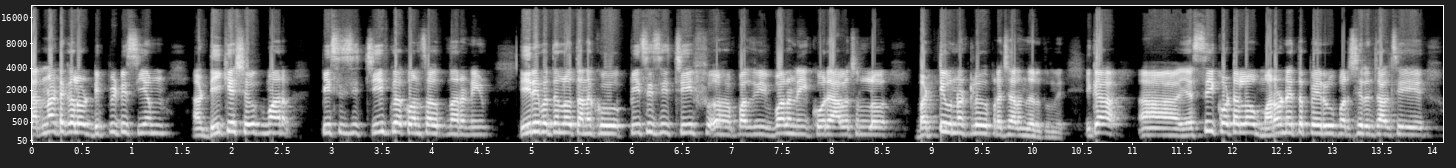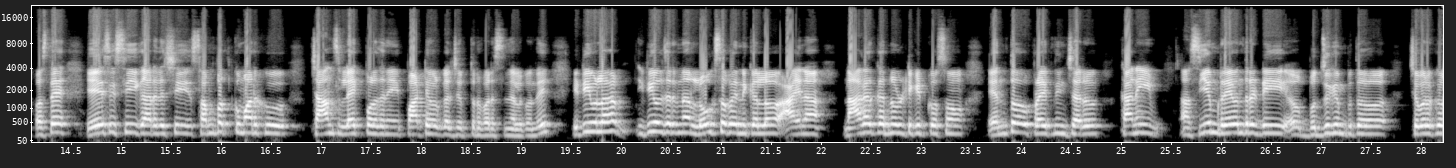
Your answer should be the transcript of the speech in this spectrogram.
కర్ణాటకలో deputy CM DK Shivakumar PCC చీఫ్గా కొనసాగుతున్నారని ఈ నేపథ్యంలో తనకు పీసీసీ చీఫ్ పదవి ఇవ్వాలని కోరే ఆలోచనలో బట్టి ఉన్నట్లు ప్రచారం జరుగుతుంది. ఇక ఎస్సీ కోటలో మరో నేత పేరు పరిశీలించాల్సి వస్తే ఏసీసీ కార్యదర్శి సంపత్ కుమార్కు ఛాన్స్ లేకపోలేదని పార్టీ వర్గాలు చెప్తున్న పరిస్థితి నెలకొంది. ఇటీవల ఇటీవల జరిగిన లోక్సభ ఎన్నికల్లో ఆయన నాగర్ కర్నూలు టికెట్ కోసం ఎంతో ప్రయత్నించారు. కానీ సీఎం రేవంత్ రెడ్డి బుజ్జుగింపుతో బుజ్జగింపుతో చివరకు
